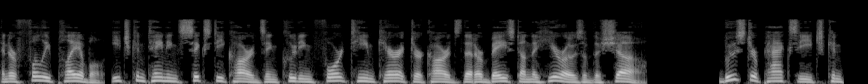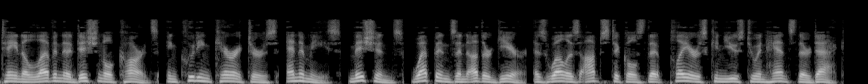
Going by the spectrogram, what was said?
and are fully playable, each containing 60 cards including four team character cards that are based on the heroes of the show. Booster packs each contain 11 additional cards, including characters, enemies, missions, weapons and other gear, as well as obstacles that players can use to enhance their deck.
